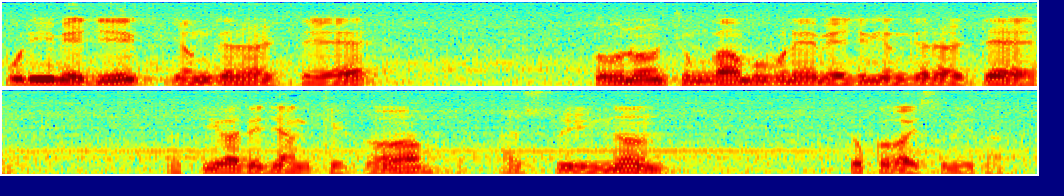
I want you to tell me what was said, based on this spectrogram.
뿌리 매직 연결할 때 또는 중간 부분에 매직 연결할 때 띠가 되지 않게끔 할 수 있는 효과가 있습니다.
